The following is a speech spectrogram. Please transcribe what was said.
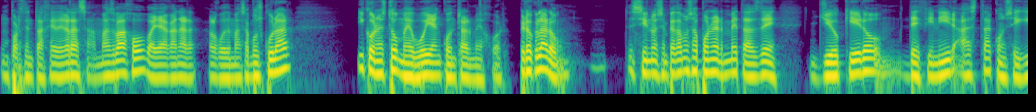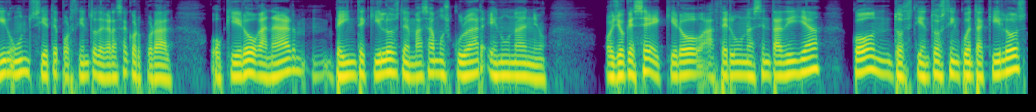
un porcentaje de grasa más bajo, vaya a ganar algo de masa muscular y con esto me voy a encontrar mejor. Pero claro, si nos empezamos a poner metas de yo quiero definir hasta conseguir un 7% de grasa corporal o quiero ganar 20 kilos de masa muscular en un año o yo qué sé, quiero hacer una sentadilla con 250 kilos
